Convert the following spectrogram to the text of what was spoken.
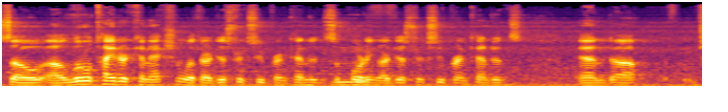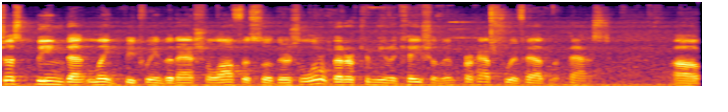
So a little tighter connection with our district superintendents, supporting mm-hmm. our district superintendents, and uh, just being that link between the national office so there's a little better communication than perhaps we've had in the past. Uh,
